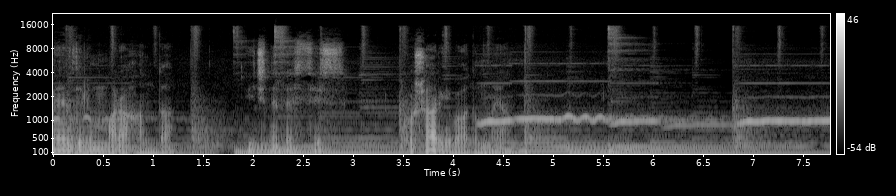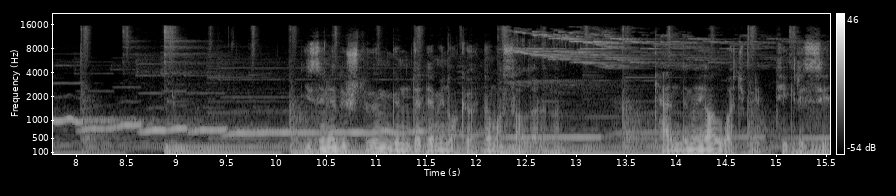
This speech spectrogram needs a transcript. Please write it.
menzilim Marahan'da, hiç nefessiz, koşar gibi adımlayan. İzine düştüğüm günde demin o köhne masallarının, kendime yalvaç bilip tigrisi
